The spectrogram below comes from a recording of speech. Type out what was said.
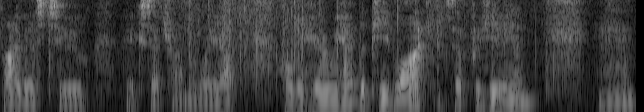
5S2, etc. on the way up. Over here we have the P block, except for helium. And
